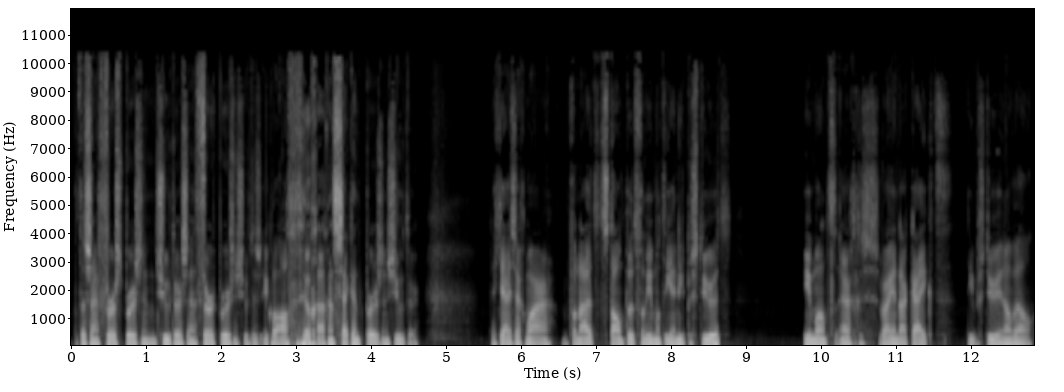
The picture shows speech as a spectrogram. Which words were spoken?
want er zijn first-person shooters en third-person shooters. Ik wil altijd heel graag een second-person shooter. Dat jij zeg maar vanuit het standpunt van iemand die je niet bestuurt... Iemand ergens waar je naar kijkt, die bestuur je dan wel.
